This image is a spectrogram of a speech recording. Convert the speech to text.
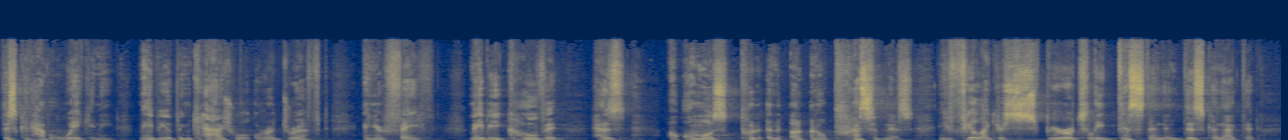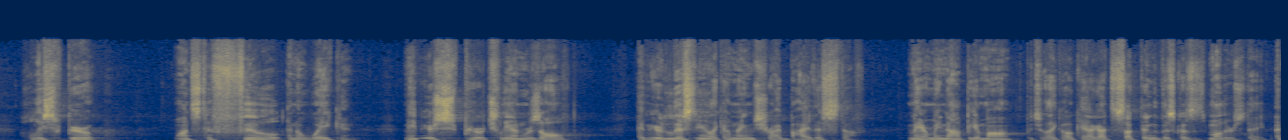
This could have awakening. Maybe you've been casual or adrift in your faith. Maybe COVID has uh, almost put an, an oppressiveness, and you feel like you're spiritually distant and disconnected. Holy Spirit wants to fill and awaken. Maybe you're spiritually unresolved. Maybe you're listening, you're like, I'm not even sure I buy this stuff may or may not be a mom, but you're like, okay, I got sucked into this because it's Mother's Day.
